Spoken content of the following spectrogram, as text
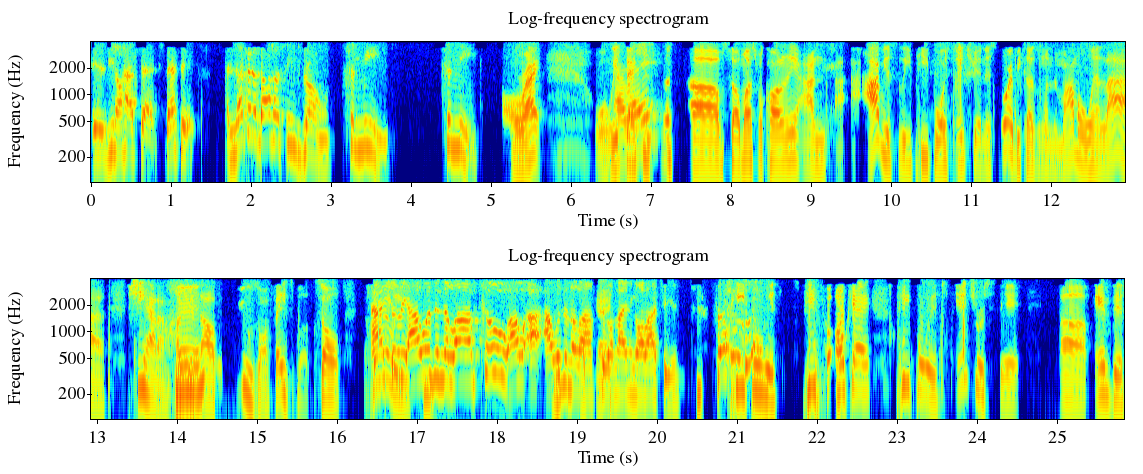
is you know, have sex. That's it. And nothing about her seems grown to me. To me. All right. Well, we All thank right. you so, uh, so, much for calling in. I, I, obviously, people are interested in this story because when the mama went live, she had a hundred thousand mm-hmm. views on Facebook. So clearly, actually, I was in the live too. I, I, I was in the live okay. too. I'm not even gonna lie to you. So people is people okay. People is interested uh, in this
